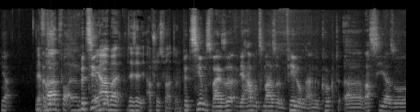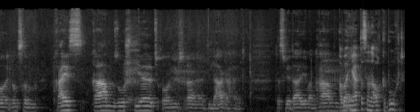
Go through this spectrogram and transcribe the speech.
ja. Wer Also- fahrt? vor allem. Bezieh Ja, aber das ist ja die Abschlussfahrt dann. Beziehungsweise, wir haben uns mal so Empfehlungen angeguckt, äh, was hier so in unserem Preisrahmen so spielt und äh, die Lage halt. Dass wir da jemanden haben. Aber der- ihr habt das dann auch gebucht.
